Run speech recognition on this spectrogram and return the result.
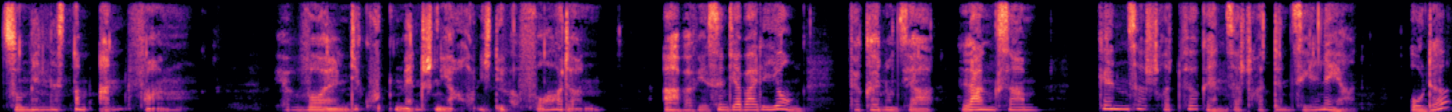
zumindest am Anfang. Wir wollen die guten Menschen ja auch nicht überfordern. Aber wir sind ja beide jung. Wir können uns ja langsam, Gänseschritt für Gänseschritt dem Ziel nähern. Oder?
